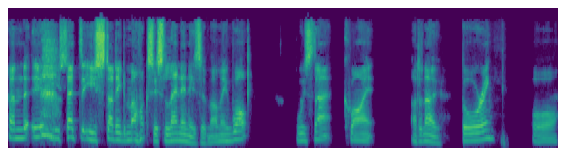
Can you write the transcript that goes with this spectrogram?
And you said that you studied Marxist Leninism. I mean, what was that quite, I don't know, boring or?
